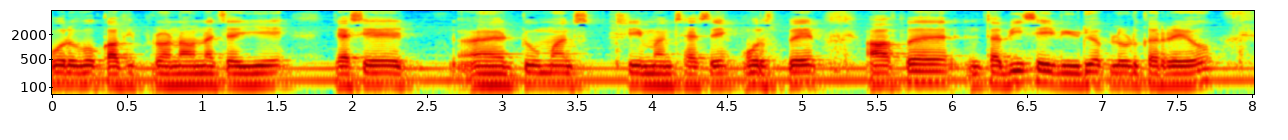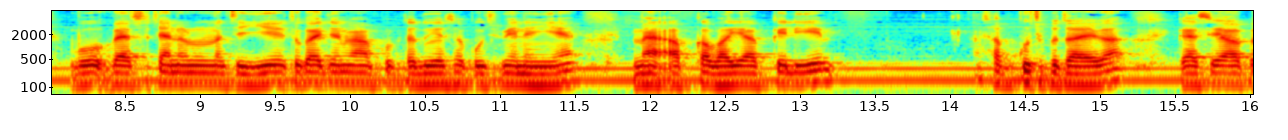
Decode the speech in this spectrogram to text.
और वो काफ़ी पुराना होना चाहिए, जैसे टू मंथ्स थ्री मंथ्स ऐसे। और उस पर आप तभी से वीडियो अपलोड कर रहे हो, वो वैसा चैनल होना चाहिए। तो गाइजन मैं आपको बता दूँ, ऐसा कुछ भी नहीं है। मैं आपका भाई आपके लिए सब कुछ बताएगा, कैसे आप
